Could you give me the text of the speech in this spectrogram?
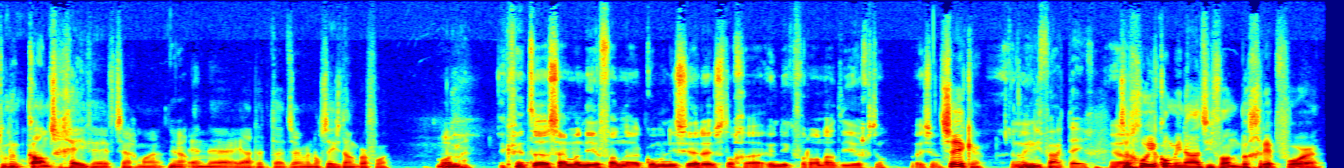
toen een kans gegeven heeft, zeg maar. Ja. En eh, ja, daar, daar zijn we nog steeds dankbaar voor. Mooi man. Ik vind eh, zijn manier van eh, communiceren is toch eh, uniek, vooral naar de jeugd toe. Weet je? Zeker. En Kom je niet vaak tegen. ja. Het is een goede combinatie van begrip voor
